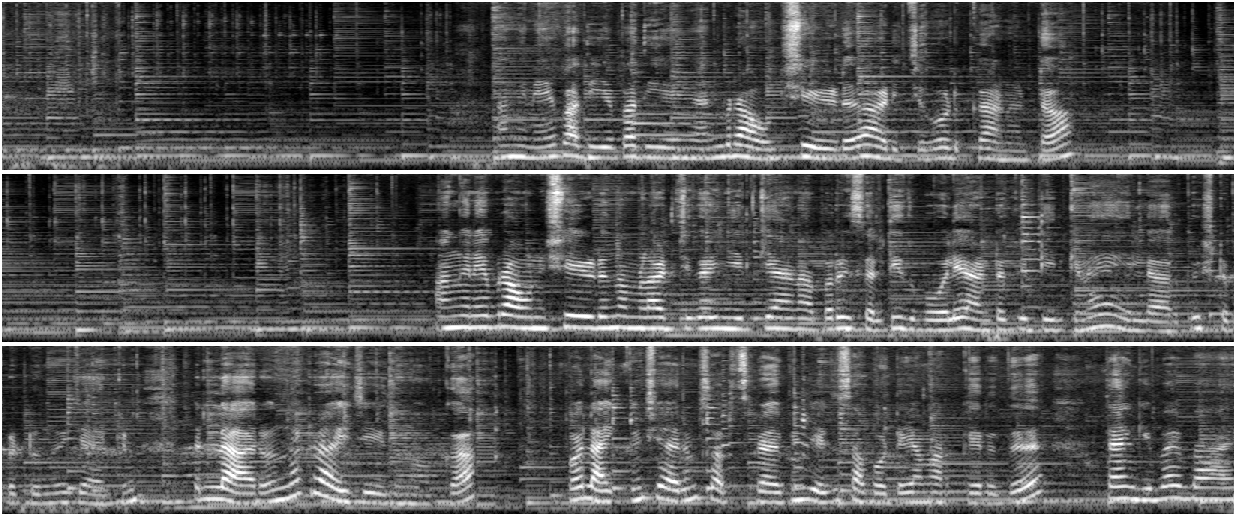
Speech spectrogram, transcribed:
അങ്ങനെ പതിയെ പതിയെ ഞാൻ ബ്രൗൺ ഷെയ്ഡ് അടിച്ചു കൊടുക്കുകയാണ് കേട്ടോ. അങ്ങനെ ബ്രൗൺ ഷെയ്ഡ് നമ്മൾ അടിച്ച് കഴിഞ്ഞിരിക്കുകയാണ്. അപ്പോൾ റിസൾട്ട് ഇതുപോലെയാണ് കേട്ടോ കിട്ടിയിരിക്കണേ. എല്ലാവർക്കും ഇഷ്ടപ്പെട്ടു എന്ന് വിചാരിക്കും എല്ലാവരും ഒന്ന് ട്രൈ ചെയ്ത് നോക്കുക. അപ്പോൾ ലൈക്കും ഷെയറും സബ്സ്ക്രൈബും ചെയ്ത് സപ്പോർട്ട് ചെയ്യാൻ മറക്കരുത്. Thank you bye bye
